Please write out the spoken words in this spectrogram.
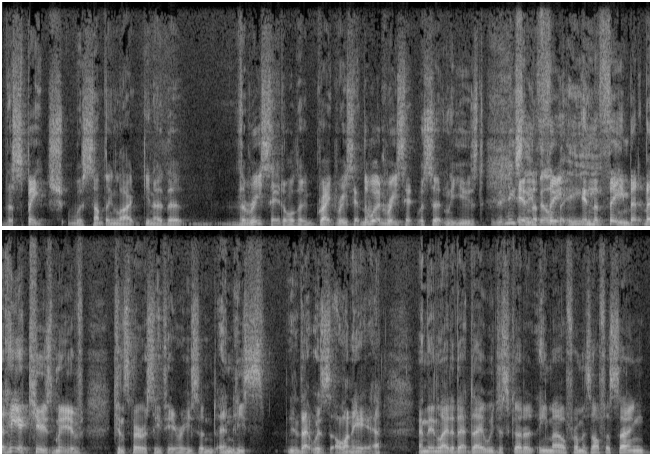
the speech was something like you know the the reset or the Great Reset. The word reset was certainly used Didn't he say in the Bill, theme, but he- in the theme, but but he accused me of conspiracy theories, and and he's you know, that was on air, and then later that day we just got an email from his office saying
